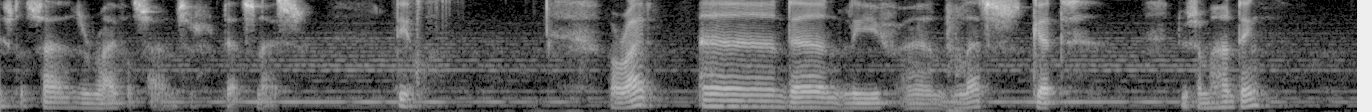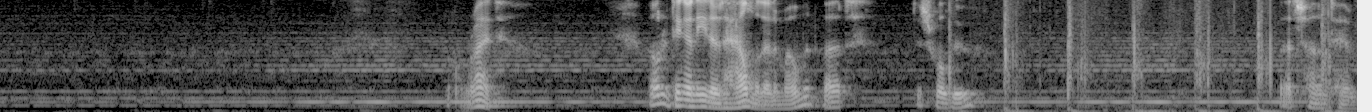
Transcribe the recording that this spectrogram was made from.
Pistol silencer, rifle silencer. That's nice. Deal. Alright. And then leave and let's get do some hunting. Alright. The only thing I need is a helmet at the moment, but this will do. Let's hunt him.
